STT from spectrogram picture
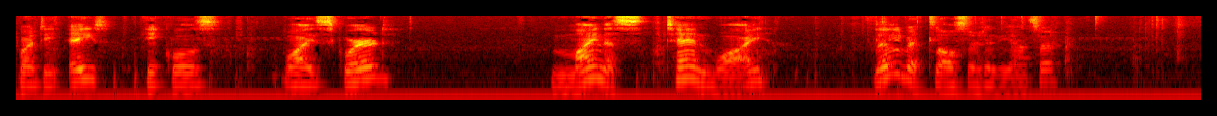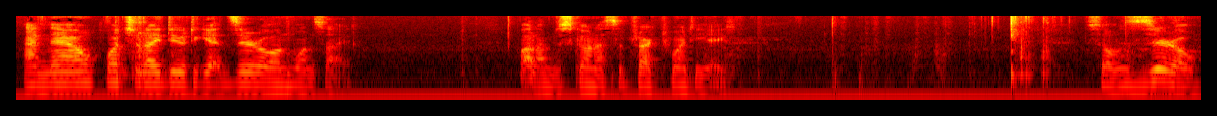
28 equals y squared minus 10y, a little bit closer to the answer. And now, what should I do to get 0 on one side? Well, I'm just going to subtract 28. So 0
